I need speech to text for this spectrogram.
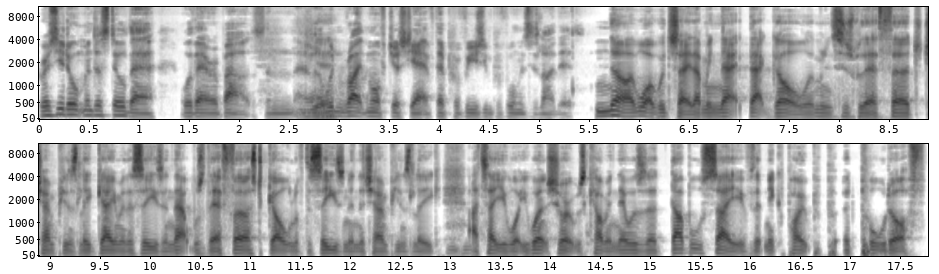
Borussia Dortmund are still there or thereabouts, and uh, I wouldn't write them off just yet if they're producing performances like this. No, what I would say, I mean that that goal. I mean, this is their third Champions League game of the season. That was their first goal of the season in the Champions League. I tell you what, you weren't sure it was coming. There was a double save that Nick Pope p- had pulled off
